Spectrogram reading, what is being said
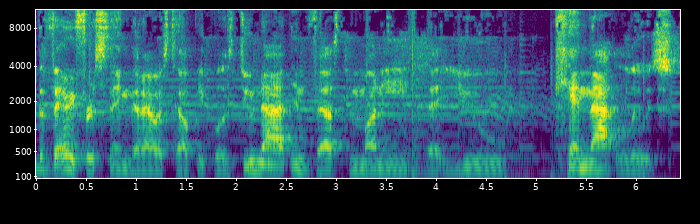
The very first thing that I always tell people is do not invest money that you cannot lose.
